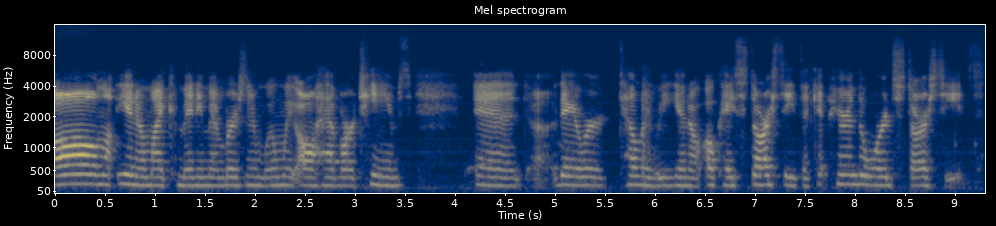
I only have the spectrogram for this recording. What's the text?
all you know my committee members and when we all have our teams and uh, they were telling me you know okay star seeds. I kept hearing the word star seeds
